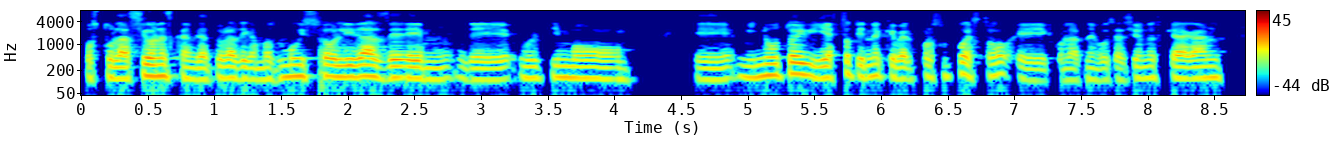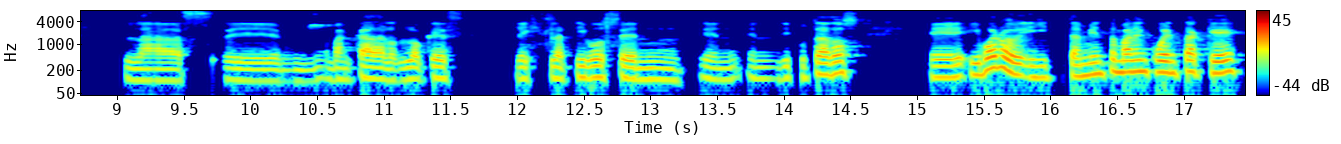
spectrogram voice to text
postulaciones, candidaturas, digamos, muy sólidas de, último eh, minuto. Y, esto tiene que ver, por supuesto, eh, con las negociaciones que hagan las eh, bancadas, los bloques legislativos en diputados. Eh, y bueno, y también tomar en cuenta que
